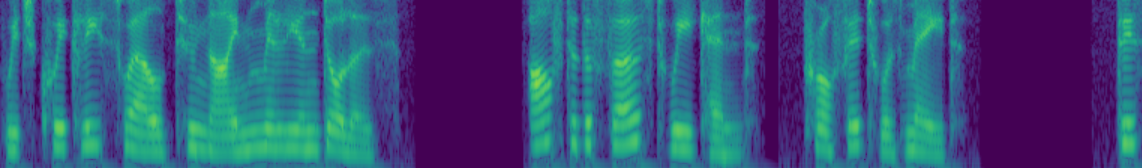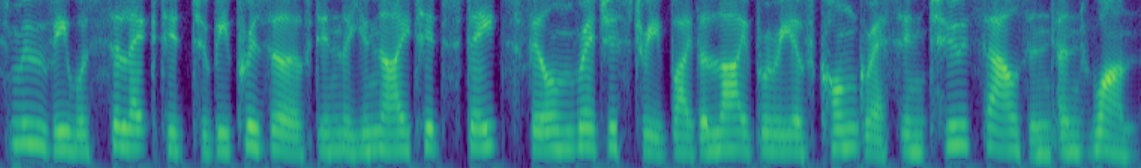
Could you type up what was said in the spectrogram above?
which quickly swelled to $9 million. After the first weekend, profit was made. This movie was selected to be preserved in the United States Film Registry by the Library of Congress in 2001.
